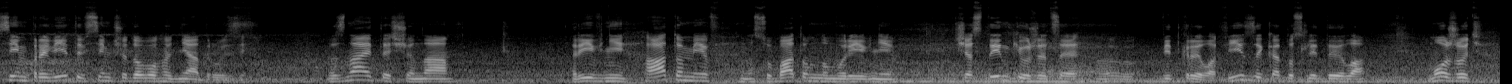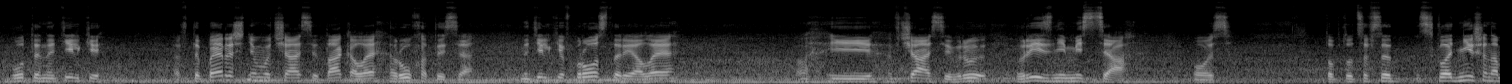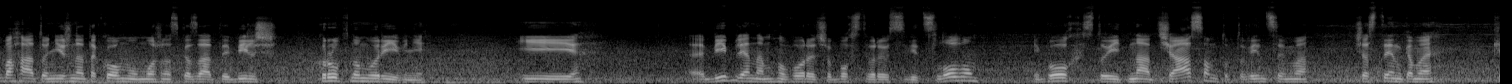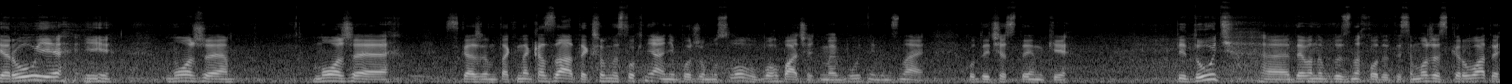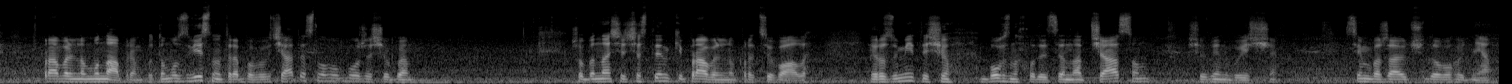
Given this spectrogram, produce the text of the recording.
Всім привіт і всім чудового дня, друзі. Ви знаєте, що на рівні атомів, на субатомному рівні частинки вже це е, відкрила фізика, дослідила, можуть бути не тільки в теперішньому часі, так, але рухатися не тільки в просторі, але е, і в часі, в різні місця. Ось. Тобто це все складніше набагато, ніж на такому, можна сказати, більш крупному рівні. І е, Біблія нам говорить, що Бог створив світ словом, і Бог стоїть над часом, тобто Він цими частинками керує і може, може скажімо так, наказати, якщо ми слухняні Божому Слову, Бог бачить майбутнє, Він знає, куди частинки підуть, е, де вони будуть знаходитися, може скерувати в правильному напрямку. Тому, звісно, треба вивчати Слово Боже, щоб, щоб наші частинки правильно працювали. І розуміти, що Бог знаходиться над часом, що Він вище. Всім бажаю чудового дня.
